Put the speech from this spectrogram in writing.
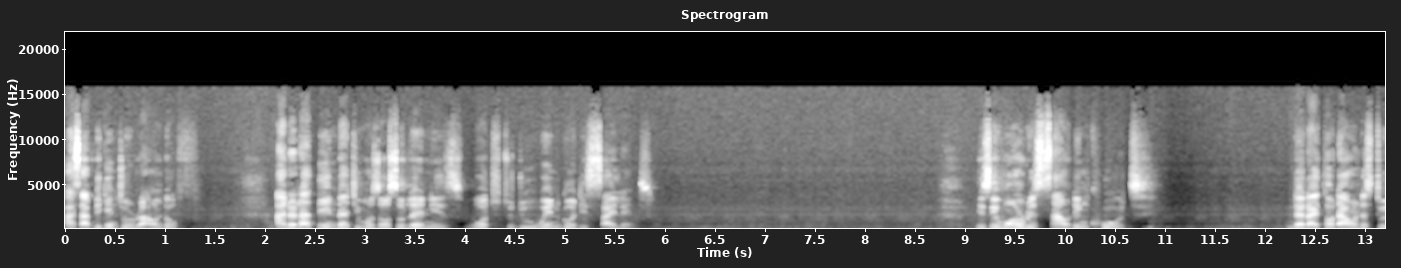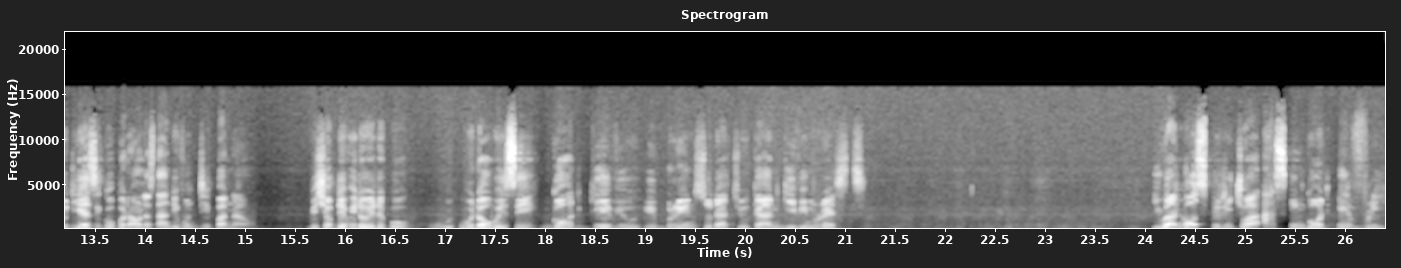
As I begin to round off, another thing that you must also learn is what to do when God is silent. It's a one resounding quote that I thought I understood years ago, but I understand even deeper now. Bishop David Oyedepo would always say, God gave you a brain so that you can give him rest. You are not spiritual asking God every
